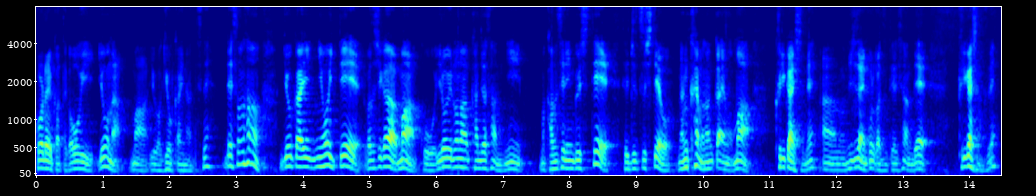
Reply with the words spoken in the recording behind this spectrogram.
来られる方が多いような、まあ、要は業界なんですね。でその業界において私がまあこういろいろな患者さんに、カウンセリングして施術してを何回も何回もまあ繰り返してねあの20代の頃からずっとやってたんで繰り返したんですね。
